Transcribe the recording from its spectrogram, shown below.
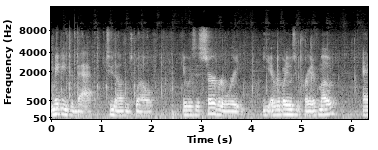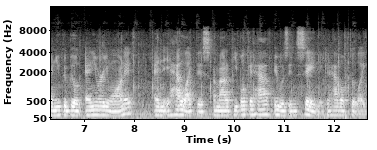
maybe even back 2012 it was this server where you, everybody was in creative mode and you could build anywhere you wanted and it had like this amount of people it could have. It was insane. It could have up to like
